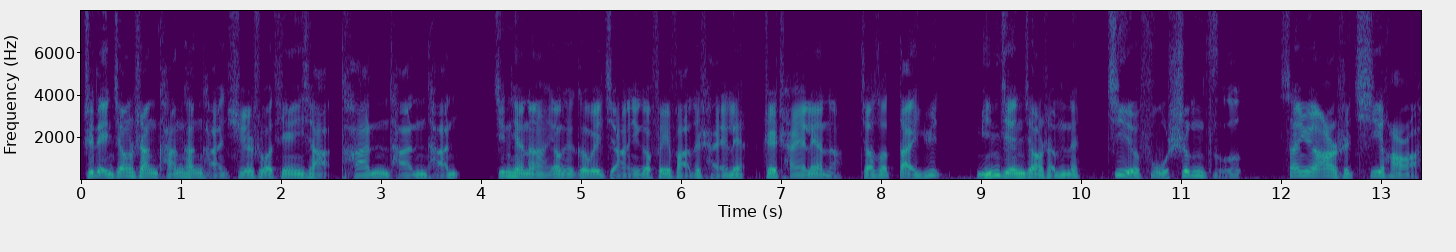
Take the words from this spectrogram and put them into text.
指点江山，侃侃侃，学说天下，谈谈谈。今天呢，要给各位讲一个非法的产业链，这产业链呢，叫做代孕。民间叫什么呢？借腹生子。三月二十七号啊，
